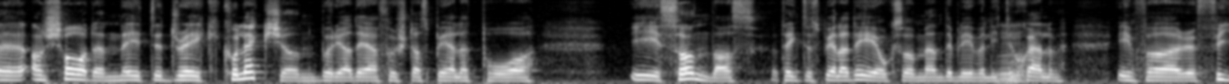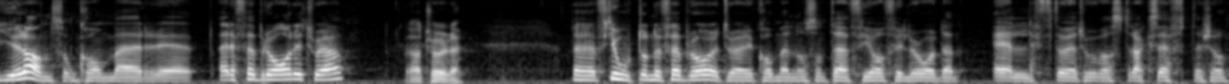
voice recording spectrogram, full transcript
uh, Uncharted Nathan Drake Collection. Började jag första spelet på i söndags. Jag tänkte spela det också men det blir väl lite Mm. själv inför fyran som kommer. eh, är det februari tror jag? Jag tror det. Eh, 14 februari tror jag det kommer eller något sånt där för jag fyller år den 11 och jag tror det var strax efter så.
